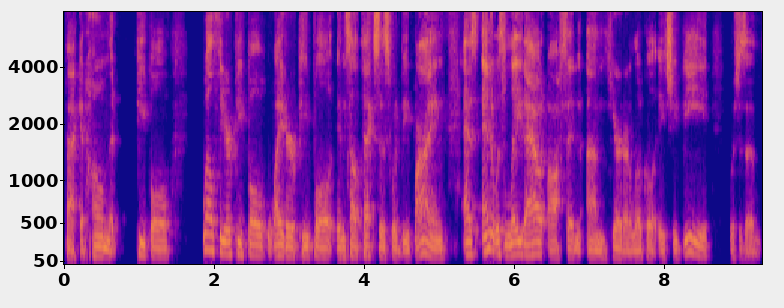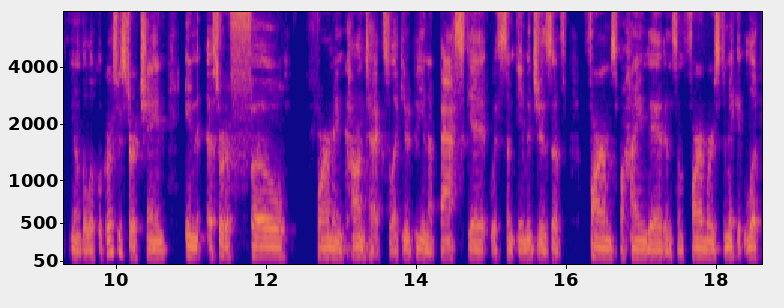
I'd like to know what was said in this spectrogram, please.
back at home that people wealthier people whiter people in south texas would be buying as and it was laid out often um, here at our local H-E-B which is a you know the local grocery store chain in a sort of faux farming context. So like it would be in a basket with some images of farms behind it and some farmers to make it look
